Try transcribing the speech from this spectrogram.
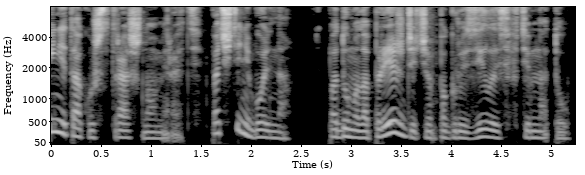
И не так уж страшно умирать. Почти не больно. Подумала прежде, чем погрузилась в темноту.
